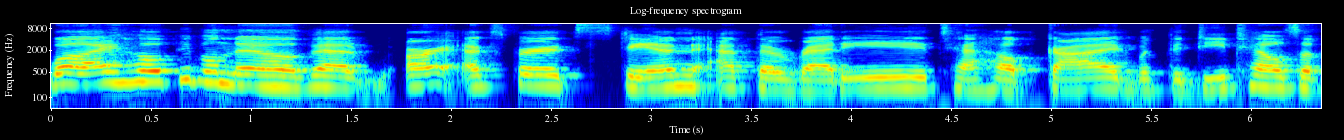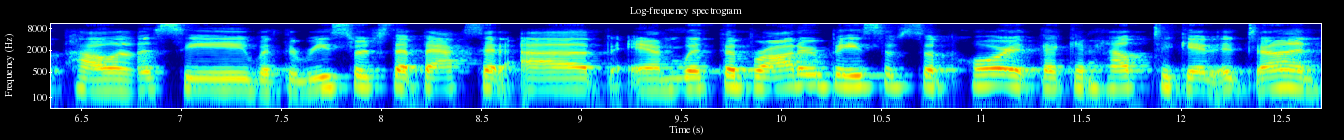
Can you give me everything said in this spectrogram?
Well, I hope people know that our experts stand at the ready to help guide with the details of policy, with the research that backs it up, and with the broader base of support that can help to get it done.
